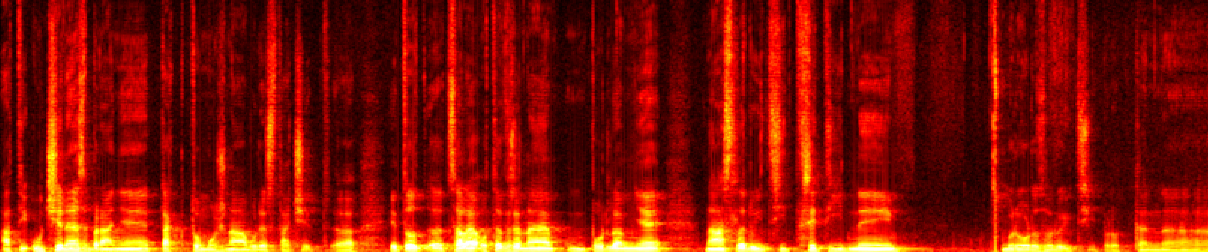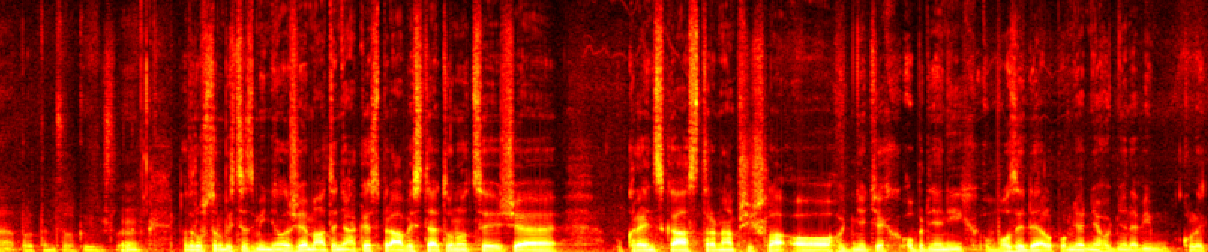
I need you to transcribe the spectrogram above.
a ty účinné zbraně, tak to možná bude stačit. Eh, je to celé otevřené, podle mě následující tři týdny budou rozhodující pro ten, eh, pro ten celkový výsledek. Hmm. Na druhou stranu byste zmínil, že máte nějaké zprávy z této noci, že ukrajinská strana přišla o hodně těch obrněných vozidel, poměrně hodně, nevím, kolik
